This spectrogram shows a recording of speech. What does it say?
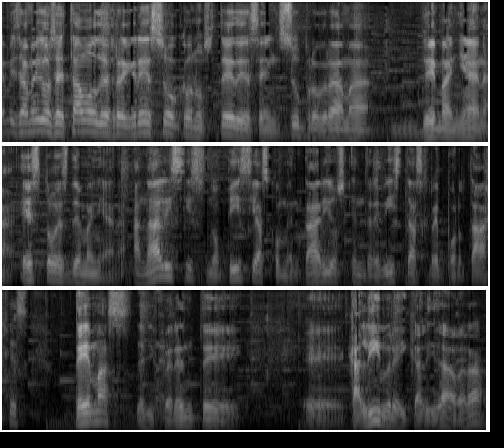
Bien, mis amigos, estamos de regreso con ustedes en su programa de mañana. Esto es de mañana. Análisis, noticias, comentarios, entrevistas, reportajes, temas de diferente eh, calibre y calidad, ¿verdad?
